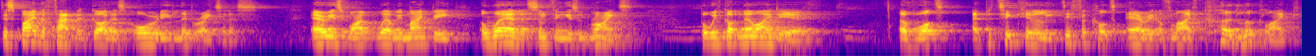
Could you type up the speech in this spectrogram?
despite the fact that God has already liberated us. Areas where we might be aware that something isn't right, but we've got no idea of what a particularly difficult area of life could look like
